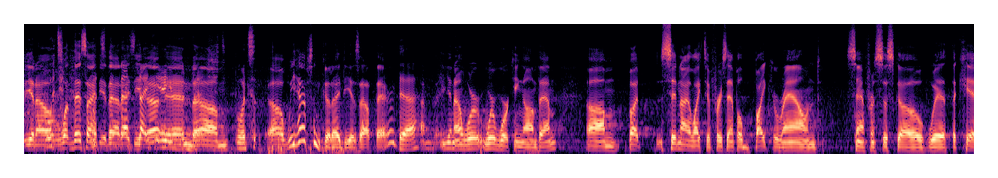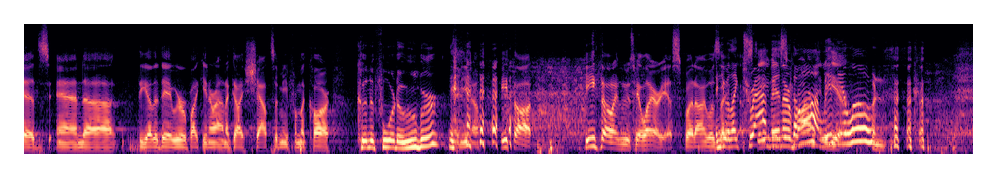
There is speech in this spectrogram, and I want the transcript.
you know, what this idea, that idea, idea and um, what's uh, we have some good ideas out there. Yeah. Um, you know, we're we're working on them. Um, but Sid and I like to, for example, bike around San Francisco with the kids, and uh, the other day we were biking around. A guy shouts at me from the car, "Couldn't afford a Uber," and you know he thought he thought he was hilarious, but I was. And like, you were like, Travis, come on, leave here. me alone.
